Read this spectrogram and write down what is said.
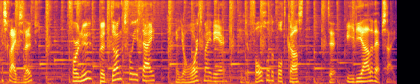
en schrijf iets leuks. Voor nu bedankt voor je tijd en je hoort mij weer in de volgende podcast, de ideale website.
